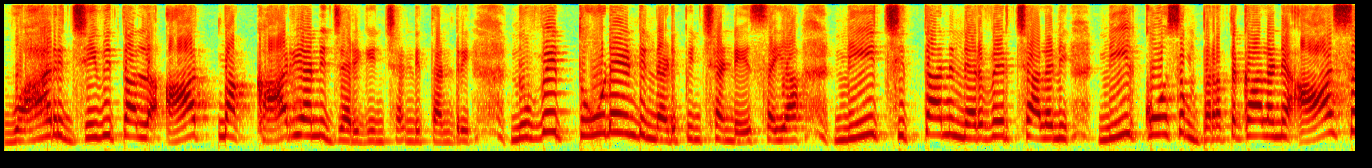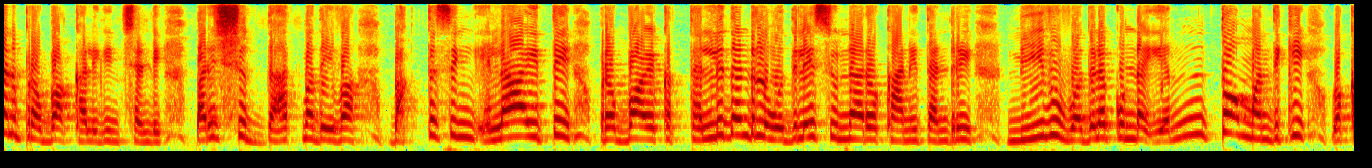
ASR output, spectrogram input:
వారి జీవితాల్లో ఆత్మ కార్యాన్ని జరిగించండి తండ్రి. నువ్వే తోడేయండి నడిపించండి ఏసయ్య. నీ చిత్తాన్ని నెరవేర్చాలని నీ కోసం బ్రతకాలనే ఆశను ప్రభా కలిగించండి. పరిశుద్ధాత్మ దేవ భక్త సింగ్ ఎలా అయితే ప్రభా యొక్క తల్లిదండ్రులు వదిలేసి ఉన్నారో కానీ తండ్రి నీవు వదలకుండా ఎంతో మందికి ఒక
